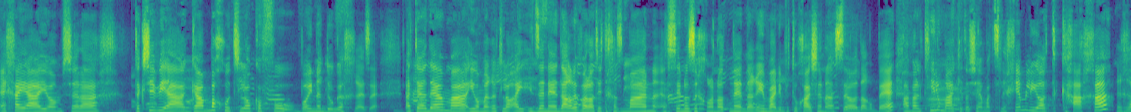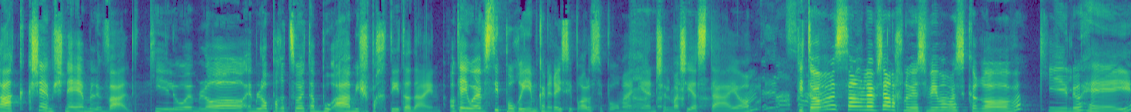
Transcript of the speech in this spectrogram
איך היה היום שלך? תקשיבי, גם בחוץ לא קפוא, בואי נדוג אחרי זה. אתה יודע מה? היא אומרת לו, זה נהדר לבלות איתך זמן, עשינו זיכרונות נהדרים ואני בטוחה שנעשה עוד הרבה, אבל כאילו מה הקטע? שהם מצליחים להיות ככה רק כשהם שניהם לבד. כאילו, הם לא, הם לא פרצו את הבועה המשפחתית עדיין. אוקיי, הוא אוהב סיפורים, כנראה היא סיפרה לו סיפור מעניין של מה שהיא עשתה היום. פתאום הם שמו לב שאנחנו יושבים ממש קרוב, כאילו, היי.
